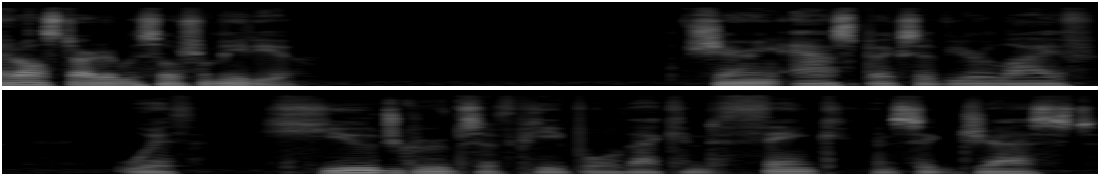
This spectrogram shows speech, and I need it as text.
It all started with social media, sharing aspects of your life with huge groups of people that can think and suggest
